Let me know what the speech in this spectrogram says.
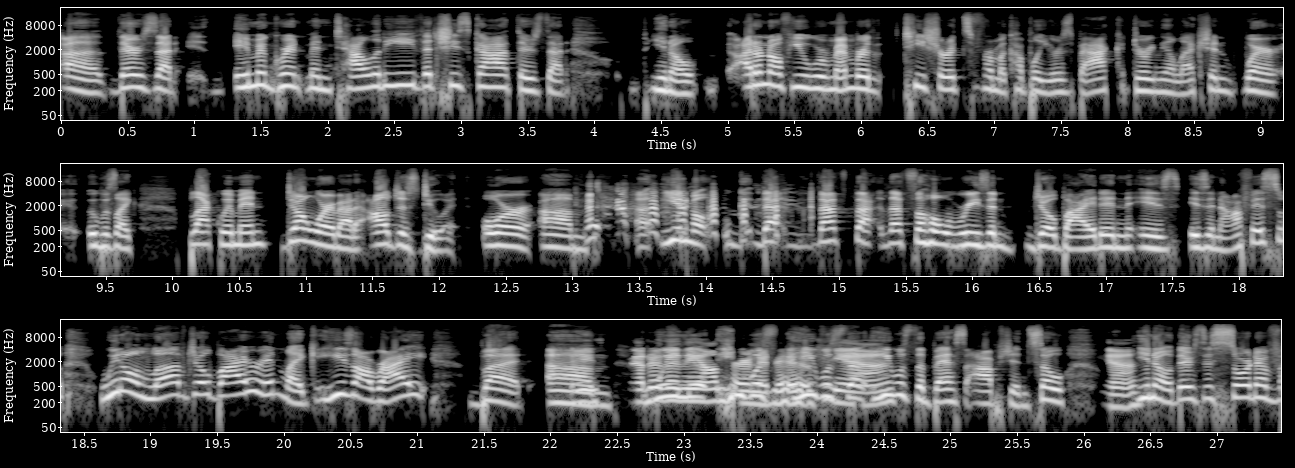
uh, there's that immigrant mentality that she's got. There's that, you know, I don't know if you remember t-shirts from a couple years back during the election where it was like black women don't worry about it i'll just do it. Or um uh, you know that that's the, that's the whole reason joe biden is is in office. We don't love joe biden like he's all right but um He's better we than the knew- he was, he alternative, was the he was the best option. So Yeah. you know there's this sort of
